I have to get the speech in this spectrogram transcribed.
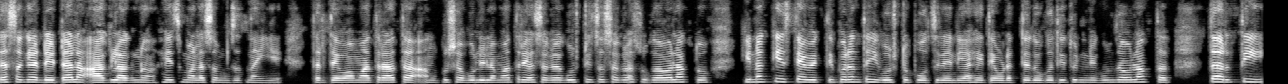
त्या सगळ्या डेटाला आग लागणं हेच मला समजत नाहीये. तर तेव्हा मात्र आता अंकुश अबोलीला मात्र या सगळ्या गोष्टीचा सगळा सुगावा लागतो, की नक्कीच त्या व्यक्तीपर्यंत ही गोष्ट पोहोचलेली आहे. तेवढ्यात ते दोघं तिथून निघून जाऊ लागतात. तर ती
